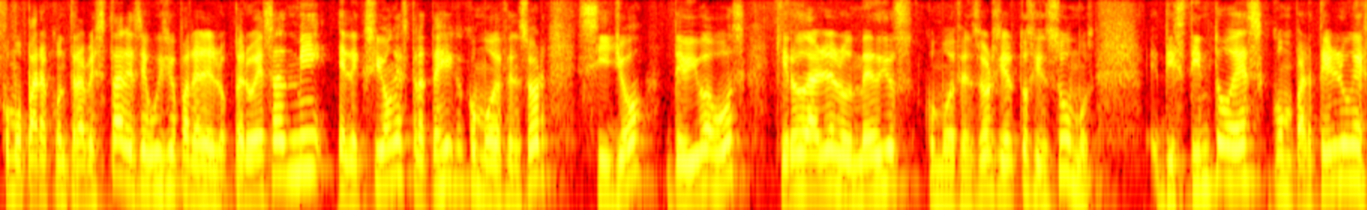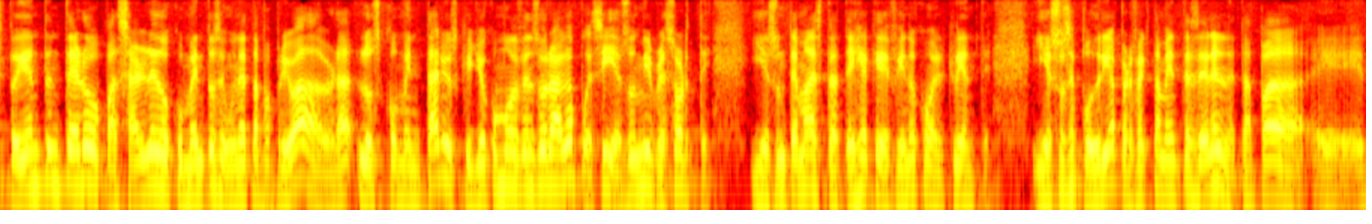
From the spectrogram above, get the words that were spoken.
como para contrarrestar ese juicio paralelo. Pero esa es mi elección estratégica como defensor si yo de viva voz quiero darle a los medios como defensor ciertos insumos. Distinto es compartirle un expediente entero o pasarle documentos en una etapa privada, ¿verdad? Los comentarios que yo como defensor haga, pues sí, eso es mi resorte y es un tema de estrategia que defino con el cliente. Y eso se podría perfectamente hacer en la etapa, eh,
